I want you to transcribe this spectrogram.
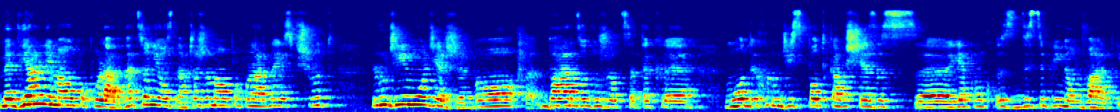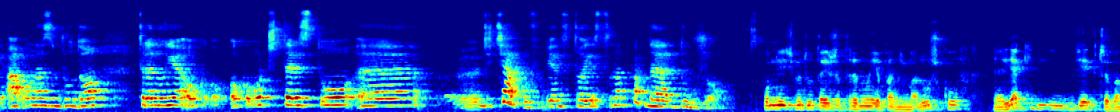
medialnie mało popularne, co nie oznacza, że mało popularne jest wśród ludzi i młodzieży, bo bardzo duży odsetek e, młodych ludzi spotkał się ze, z, e, jaką, z dyscypliną walki, a u nas w judo trenuje oko, około 400 e, e, dzieciaków, więc to jest naprawdę dużo. Wspomnieliśmy tutaj, że trenuje Pani maluszków. E, Jaki wiek trzeba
